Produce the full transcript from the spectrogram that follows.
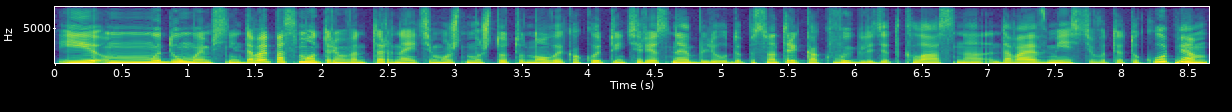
И мы думаем с ним, давай посмотрим в интернете, может, мы что-то новое, какое-то интересное блюдо, посмотри, как выглядит классно. Давай вместе вот это купим,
